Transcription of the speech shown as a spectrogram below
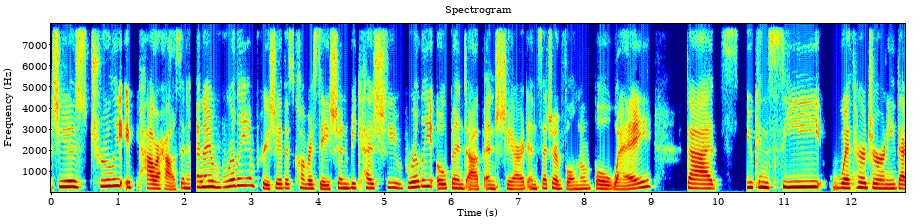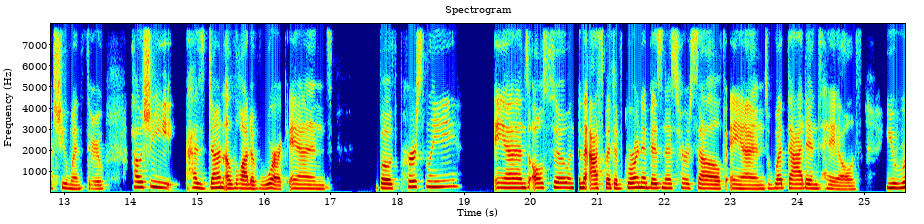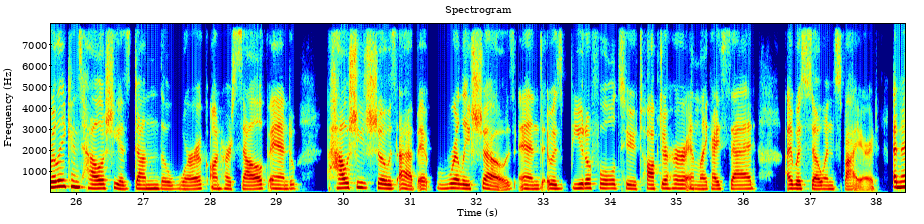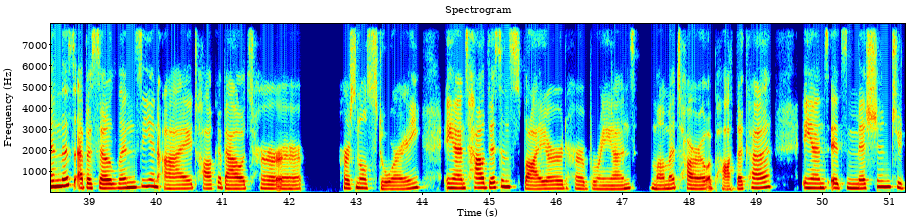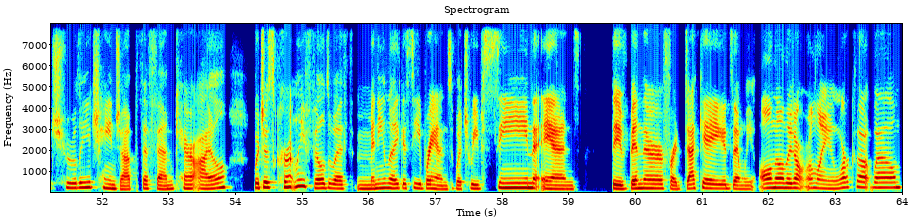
she is truly a powerhouse. And, and I really appreciate this conversation because she really opened up and shared in such a vulnerable way that you can see with her journey that she went through how she has done a lot of work and both personally and also in the aspect of growing a business herself and what that entails. You really can tell she has done the work on herself and how she shows up. It really shows. And it was beautiful to talk to her. And like I said, I was so inspired. And in this episode, Lindsay and I talk about her personal story and how this inspired her brand, Momotaro Apotheca, and its mission to truly change up the fem care aisle, which is currently filled with many legacy brands, which we've seen and they've been there for decades, and we all know they don't really work that well.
